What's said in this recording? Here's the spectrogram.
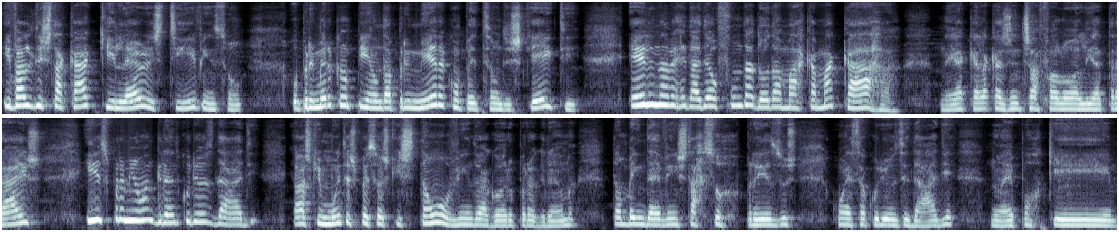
E vale destacar que Larry Stevenson o primeiro campeão da primeira competição de skate, ele na verdade é o fundador da marca Macarra, né? Aquela que a gente já falou ali atrás. E isso para mim é uma grande curiosidade. Eu acho que muitas pessoas que estão ouvindo agora o programa também devem estar surpresos com essa curiosidade, não é? Porque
